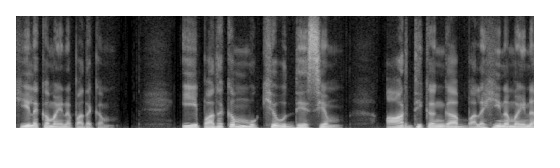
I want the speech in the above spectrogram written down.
కీలకమైన పథకం. ఈ పథకం ముఖ్య ఉద్దేశ్యం ఆర్థికంగా బలహీనమైన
